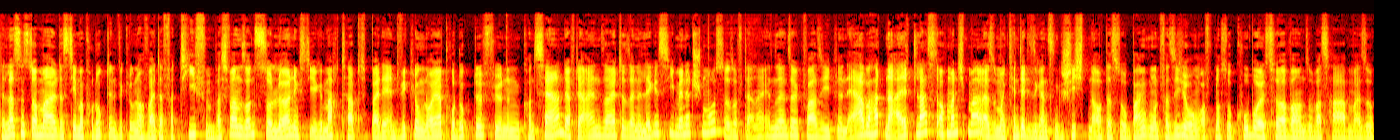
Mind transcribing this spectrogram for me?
Dann lass uns doch mal das Thema Produktentwicklung noch weiter vertiefen. Was waren sonst so Learnings, die ihr gemacht habt bei der Entwicklung neuer Produkte für einen Konzern, der auf der einen Seite seine Legacy managen muss, also auf der anderen Seite quasi ein Erbe hat, eine Altlast auch manchmal. Also man kennt ja diese ganzen Geschichten auch, dass so Banken und Versicherungen oft noch so COBOL-Server und sowas haben. Also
